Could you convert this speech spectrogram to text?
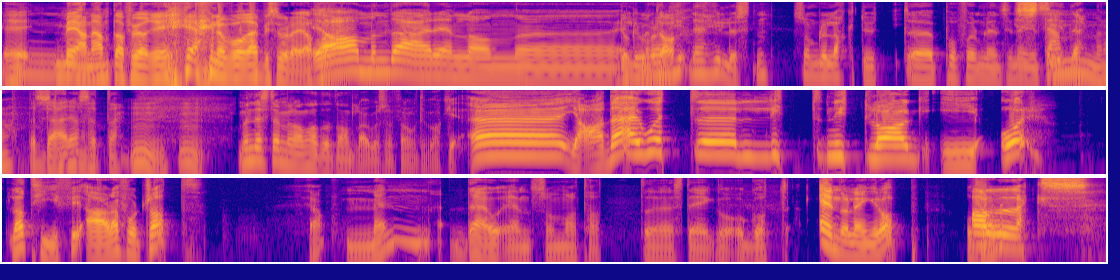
Eh, Vi har nevnt det før i en av våre episoder, iallfall. Ja, men det er en eller annen uh, Dokumentar? Det er hyllesten som ble lagt ut uh, på Formel 1 sin egen side. Stemmer, da. Det er der jeg har sett det. Mm, mm. Men det stemmer, han hadde et annet lag også fram og tilbake. Uh, ja, det er jo et uh, litt nytt lag i år. Latifi er der fortsatt. Ja. Men det er jo en som har tatt uh, steget og, gått enda lenger opp. Alex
